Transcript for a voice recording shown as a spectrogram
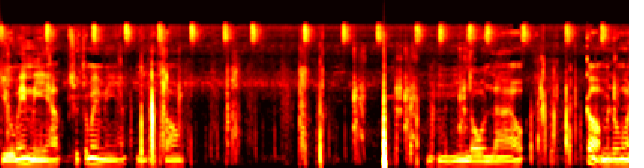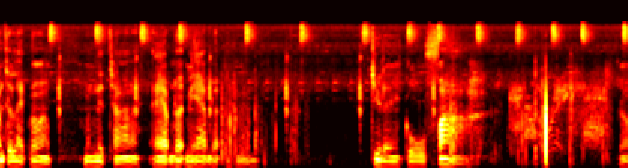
กิลไม่มีครับ ชุดก็ไม่มีครับ มีแต่ซองอโดนแล้ว ก็ไม่รู้ว่ามันจะแหลกเปล่าครับ มันเน็ตช้านะแอบด้วย มีแอบด้วย ชื่ออะไรโกฟ้า ก็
